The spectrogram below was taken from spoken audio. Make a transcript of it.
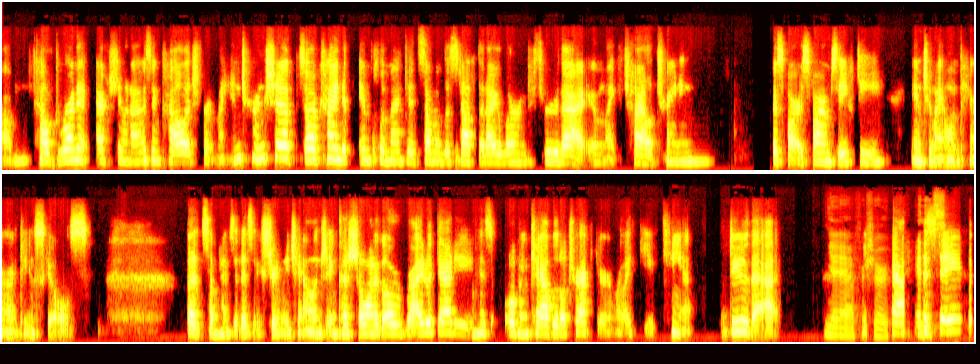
um, helped run it actually when I was in college for my internship. So I've kind of implemented some of the stuff that I learned through that in like child training as far as farm safety into my own parenting skills. But sometimes it is extremely challenging because she'll want to go ride with daddy in his open cab little tractor. And we're like, you can't do that. Yeah, for sure. You have and to stay with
